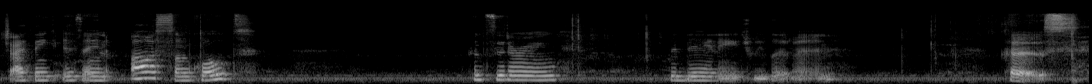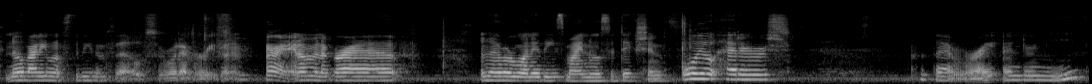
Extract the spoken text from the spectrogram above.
Which I think is an awesome quote. Considering the day and age we live in. Because nobody wants to be themselves for whatever reason. Alright, and I'm going to grab another one of these My Newest Addiction foil headers. Put that right underneath.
